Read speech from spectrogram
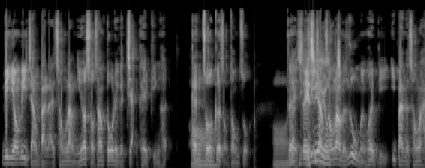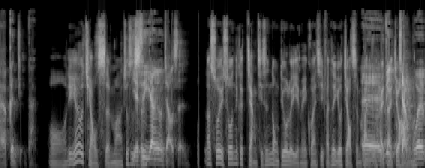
利用立桨板来冲浪，你又手上多了一个桨可以平衡，跟做各种动作。哦，对，所以立桨冲浪的入门会比一般的冲浪还要更简单，哦，你要有脚绳吗？就是也是一样。用脚绳。那所以说那个桨其实弄丢了也没关系，反正有脚绳板还在立就好。桨不会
